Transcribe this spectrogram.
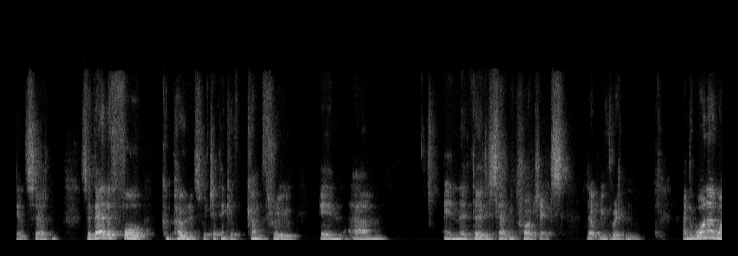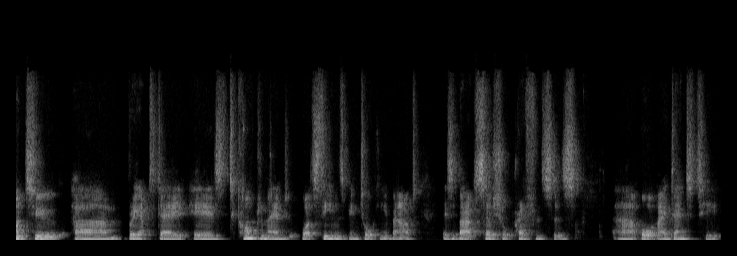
uncertain. So they're the four components which I think have come through in um, in the 37 projects that we've written. And the one I want to um, bring up today is to complement what Steven's been talking about, is about social preferences uh, or identity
